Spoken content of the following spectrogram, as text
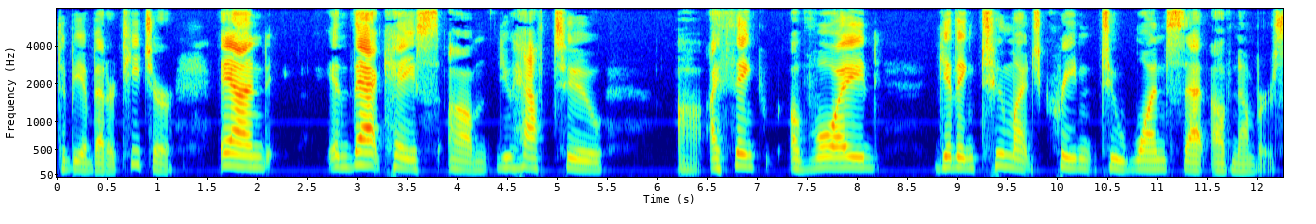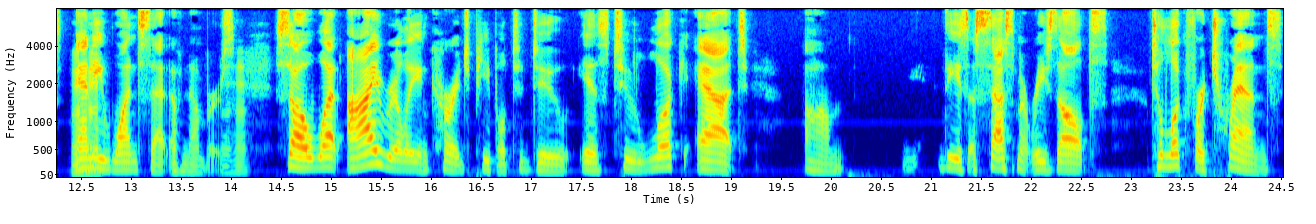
to be a better teacher, and in that case, um, you have to, uh, I think, avoid giving too much credence to one set of numbers, any one set of numbers. So, what I really encourage people to do is to look at um, these assessment results, to look for trends,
